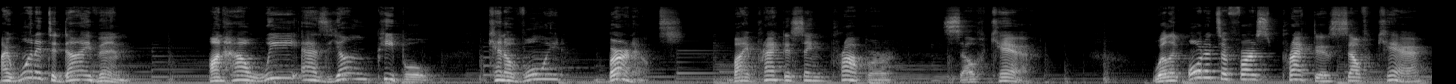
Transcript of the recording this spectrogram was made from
I wanted to dive in on how we as young people can avoid burnouts by practicing proper self care. Well, in order to first practice self care,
